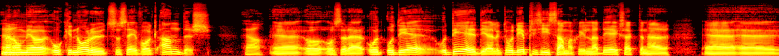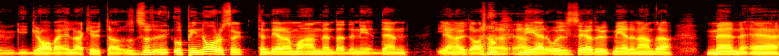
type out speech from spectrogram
men Ja. om jag åker norrut så säger folk Anders. Ja. Eh, och, och sådär. Och, och, det, och det är dialekt, och det är precis samma skillnad. Det är exakt den här eh, eh, grava eller akuta. Och Så uppe i norr så tenderar de att använda den, e- den ena Ja. utav dem Ja, mer och söderut mer den andra. Men eh,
